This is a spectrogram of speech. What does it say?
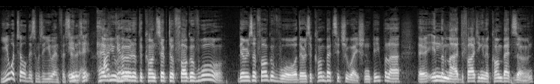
You were told this was a UN facility. In, have I've you heard of the concept of fog of war? There is a fog of war. There is a combat situation. People are uh, in the mud fighting in a combat zone,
